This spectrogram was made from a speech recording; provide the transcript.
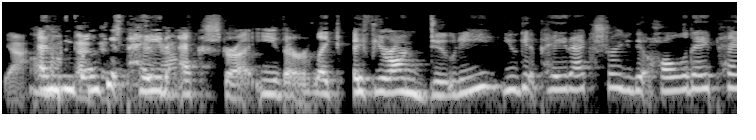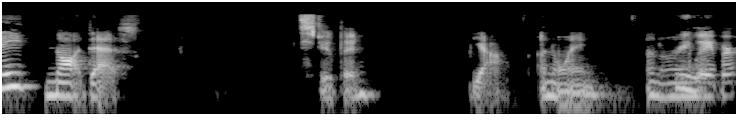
Yeah. Oh And we God, don't get paid weird. extra either. Like if you're on duty, you get paid extra, you get holiday pay, not desk. Stupid. Yeah. Annoying. Free Annoying. labor.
